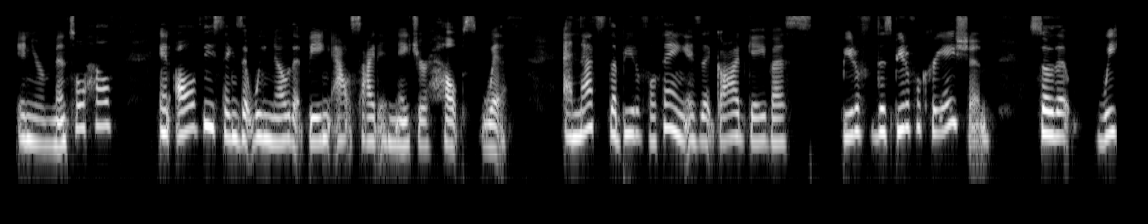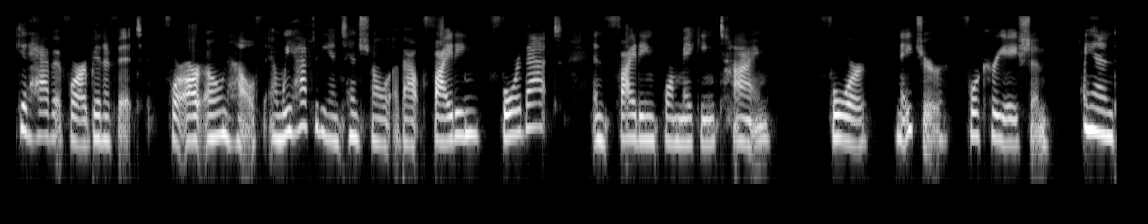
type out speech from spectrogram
in your mental health, and all of these things that we know that being outside in nature helps with. And that's the beautiful thing is that God gave us beautiful this beautiful creation so that we could have it for our benefit, for our own health. And we have to be intentional about fighting for that and fighting for making time for nature, for creation. And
